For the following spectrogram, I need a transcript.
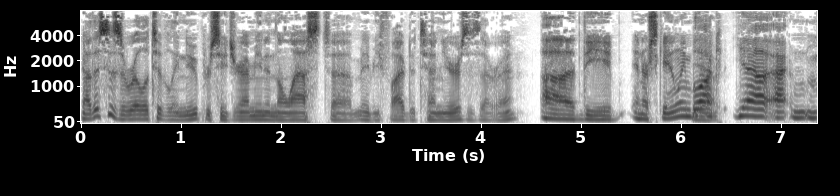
Now, this is a relatively new procedure. I mean, in the last uh, maybe five to 10 years, is that right? Uh, the interscalene block, yeah, yeah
